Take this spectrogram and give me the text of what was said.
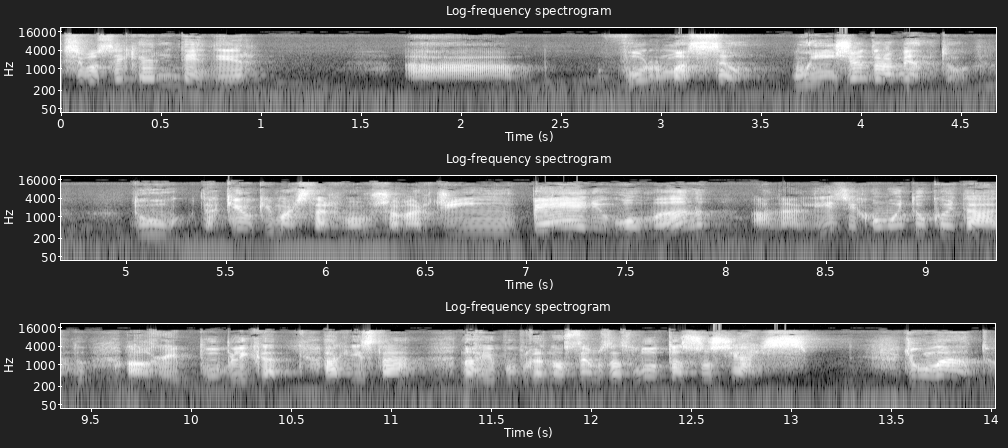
Se você quer entender a formação, o engendramento do, daquilo que mais tarde vamos chamar de Império Romano, analise com muito cuidado a República. Aqui está, na República nós temos as lutas sociais. De um lado,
